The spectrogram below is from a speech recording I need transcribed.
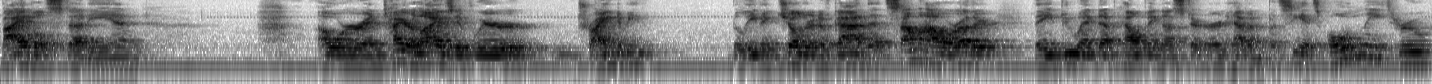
Bible study, and our entire lives, if we're trying to be believing children of God, that somehow or other they do end up helping us to earn heaven. But see, it's only through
